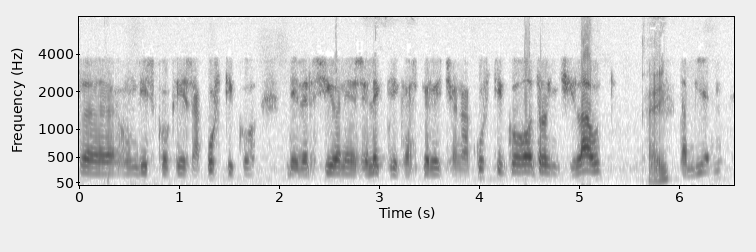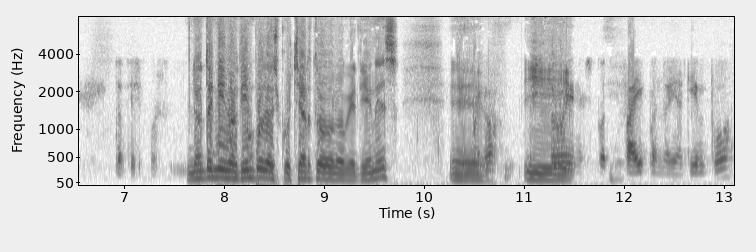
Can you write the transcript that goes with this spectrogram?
eh, un disco que es acústico de versiones eléctricas, pero hecho en acústico, otro en chill out también. Entonces, pues No he tenido tiempo de escuchar todo lo que tienes. eh, bueno, y en Spotify cuando haya tiempo.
